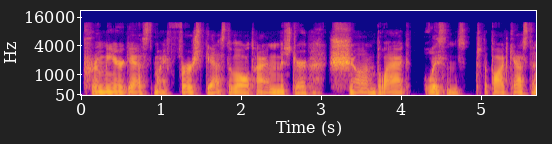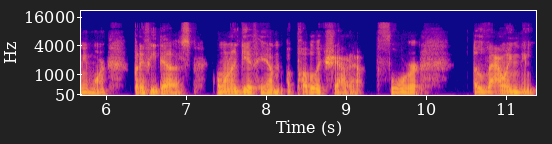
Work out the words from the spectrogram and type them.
premier guest, my first guest of all time, Mr. Sean Black, listens to the podcast anymore. But if he does, I want to give him a public shout out for allowing me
